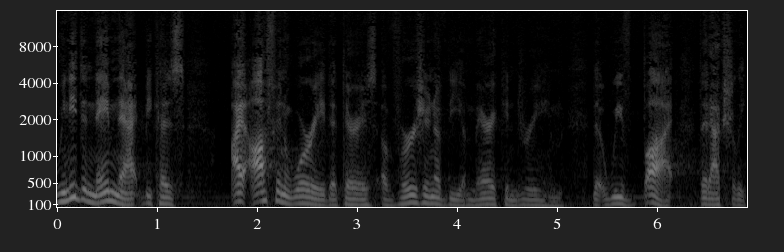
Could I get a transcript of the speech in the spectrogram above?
we need to name that because I often worry that there is a version of the American dream that we've bought that actually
